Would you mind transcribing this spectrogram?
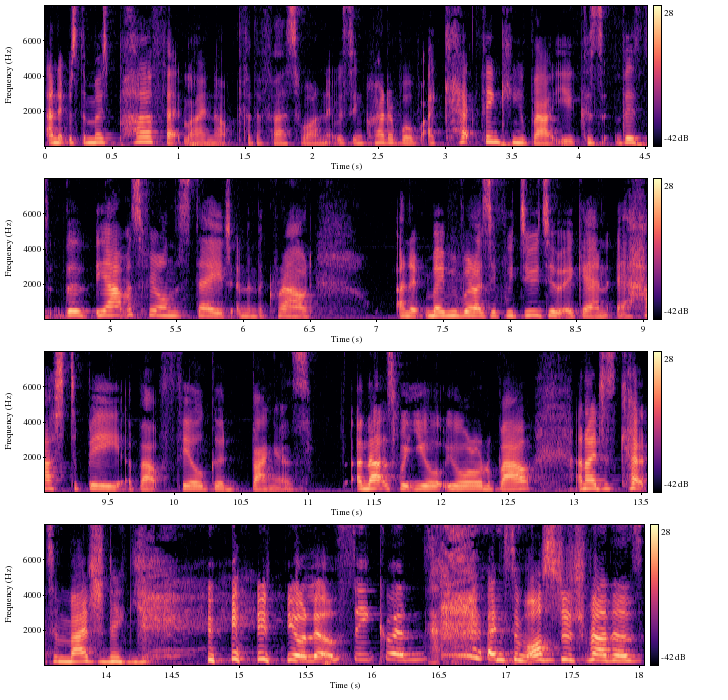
And it was the most perfect lineup for the first one. It was incredible. But I kept thinking about you because the, the atmosphere on the stage and in the crowd, and it made me realize if we do do it again, it has to be about feel good bangers. And that's what you're, you're all about. And I just kept imagining you in your little sequins and some ostrich feathers,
